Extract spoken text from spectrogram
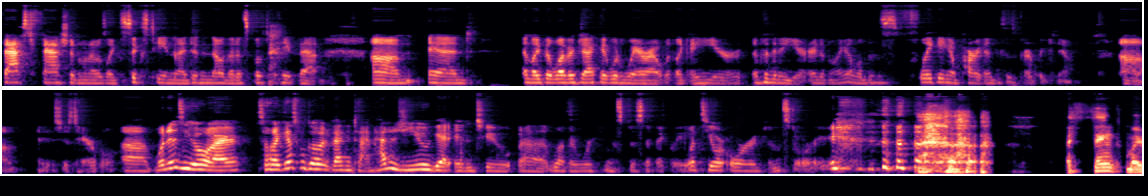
fast fashion when I was like sixteen, and I didn't know that I was supposed to hate that. Um, and and like the leather jacket would wear out with like a year within a year, and I'm like, oh well, this is flaking apart, and this is garbage now. Um, it's just terrible. Uh, what is your? So I guess we'll go back in time. How did you get into uh, leather working specifically? What's your origin story? I think my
